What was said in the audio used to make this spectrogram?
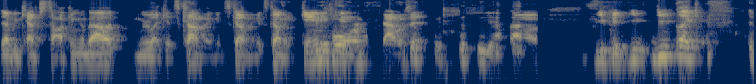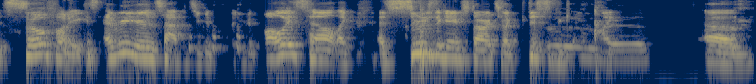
that we kept talking about. We were like, it's coming, it's coming, it's coming. Game Four, that was it. yeah. You could you, you like it's so funny because every year this happens. You could you could always tell like as soon as the game starts, you're like this is the game. Like um,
